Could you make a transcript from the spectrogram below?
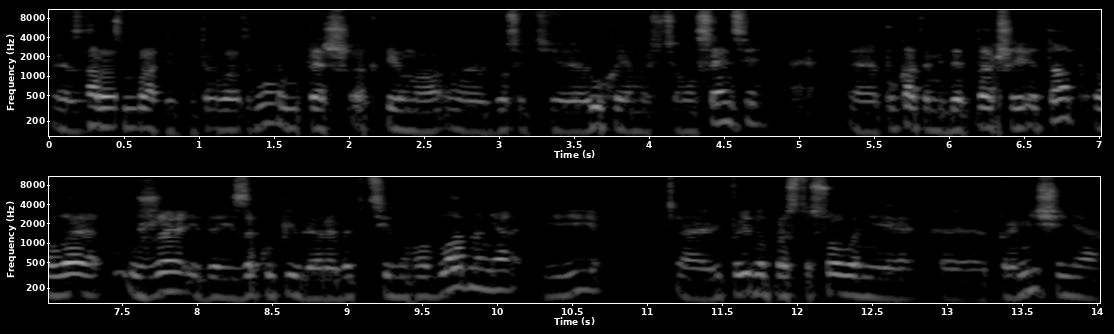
Зараз наразі тривають ми теж активно досить рухаємось в цьому сенсі. Е, Поки там іде перший етап, але вже іде і закупівля реабілітаційного обладнання і е, відповідно пристосовані е, приміщення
